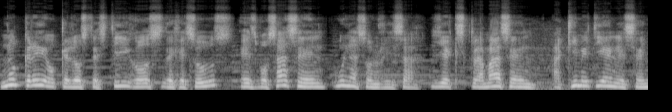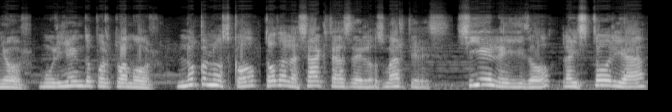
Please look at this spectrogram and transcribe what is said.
no creo que los testigos de Jesús esbozasen una sonrisa y exclamasen, Aquí me tienes, Señor, muriendo por tu amor. No conozco todas las actas de los mártires. Sí he leído la historia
